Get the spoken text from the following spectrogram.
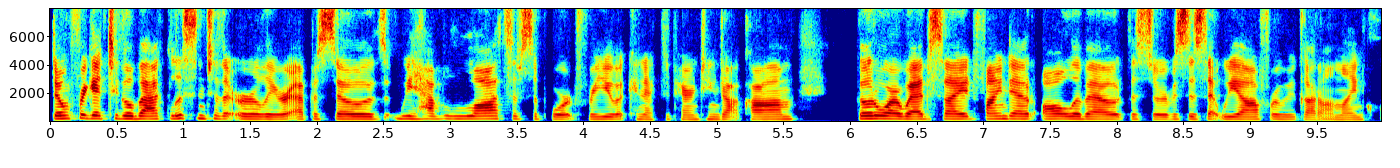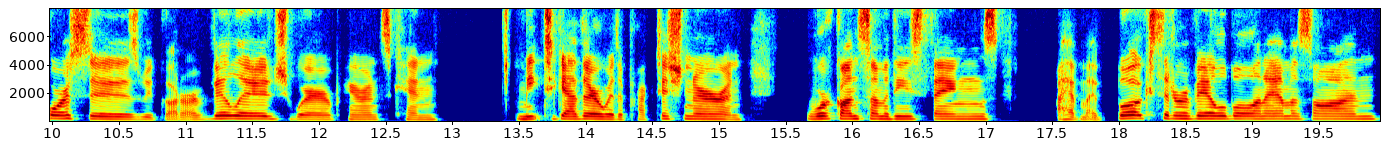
Don't forget to go back, listen to the earlier episodes. We have lots of support for you at connectedparenting.com. Go to our website, find out all about the services that we offer. We've got online courses, we've got our village where parents can meet together with a practitioner and work on some of these things. I have my books that are available on Amazon.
